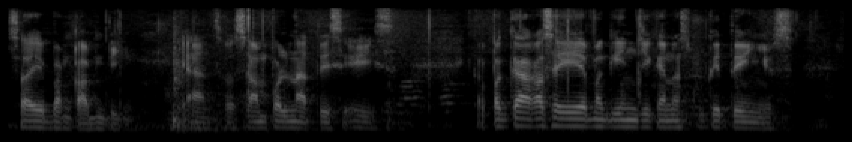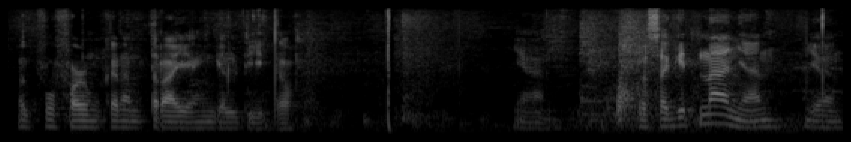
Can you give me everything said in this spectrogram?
sa ibang kambing. Yan, so sample natin si Ace. Kapag ka kasi mag-inject ka ng subcutaneous, magpo-form ka ng triangle dito. Yan. So sa gitna niyan, yan.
